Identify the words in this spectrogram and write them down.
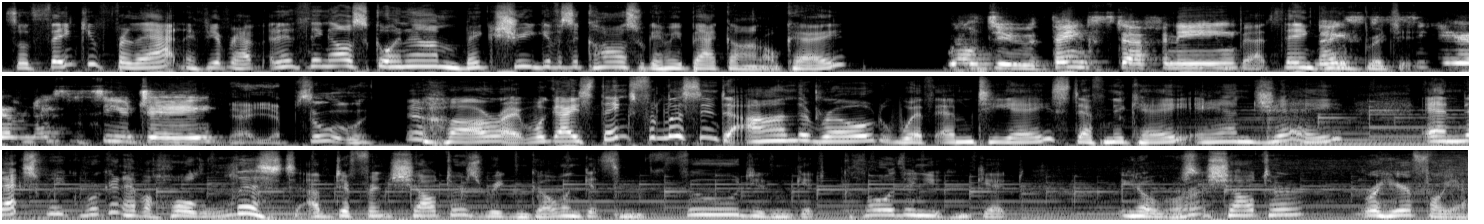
So thank you for that. And if you ever have anything else going on, make sure you give us a call so we can be back back on, okay? Will do. Thanks, Stephanie. Thank nice you, Bridget. Nice to see you. Nice to see you, Jay. Yeah, absolutely. All right. Well, guys, thanks for listening to On the Road with MTA, Stephanie K, and Jay. And next week, we're going to have a whole list of different shelters where you can go and get some food, you can get clothing, you can get, you know, right. shelter. We're here for you.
